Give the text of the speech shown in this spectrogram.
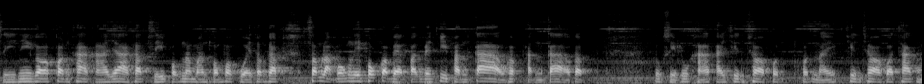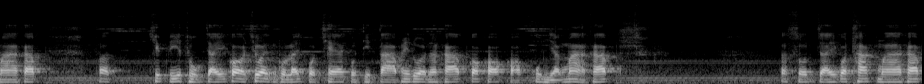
สีนี้ก็ค่อนข้างหายากครับ สีผงน้ำมันของพ่อกวยท่านครับสำหรับองค์นี้พกก็แบ่งปันไปที่พันเก้าครับพันเก้าครับ ลูกศิษย์ลูกหาใครชื่นชอบคนคนไหน ชื่นชอบก็ทักมาครับ ถ้าคลิปนี้ถูกใจก็ช่วยกดไลค์กดแชร์กดติดตามให้ด้วยนะครับ ก็ขอขอบคุณอย่างมากครับ ถ้าสนใจก็ทักมาครับ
